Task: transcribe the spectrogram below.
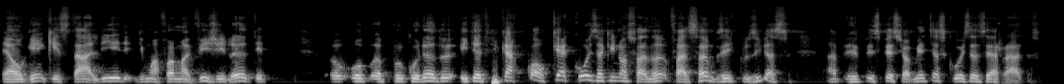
é alguém que está ali de uma forma vigilante, procurando identificar qualquer coisa que nós façamos, inclusive as, especialmente as coisas erradas.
